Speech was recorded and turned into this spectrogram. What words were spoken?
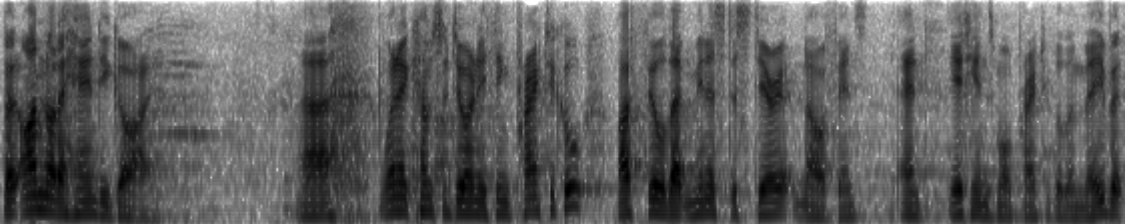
but I'm not a handy guy. Uh, when it comes to doing anything practical, I feel that minister stereotype, no offence, and Etienne's more practical than me, but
